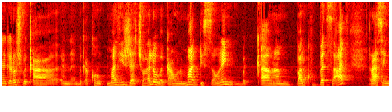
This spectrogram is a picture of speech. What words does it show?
ነገሮች በቃ ይዣቸዋለሁ። በቃ አሁንማ አዲስ ሰው ነኝ። በቃ ምናምን ባልኩበት ሰዓት ራሴን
